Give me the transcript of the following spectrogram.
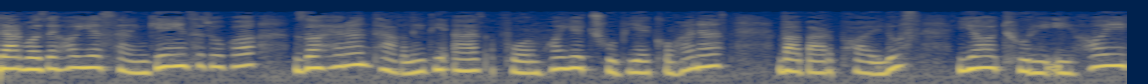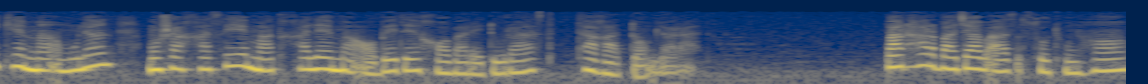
دروازه های سنگی این ستوپا ظاهرا تقلیدی از فرم های چوبی کهن است و بر پایلوس یا توریی هایی که معمولا مشخصه مدخل معابد خاور دور است تقدم دارد. بر هر وجب از ستونها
